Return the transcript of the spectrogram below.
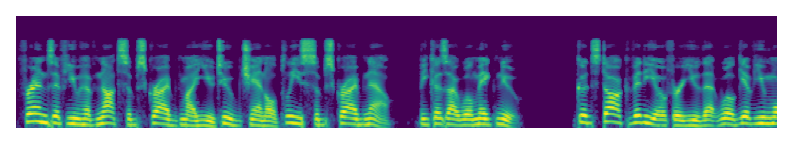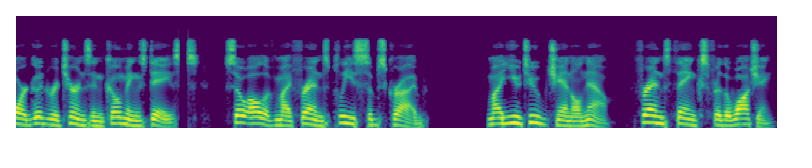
Friends if you have not subscribed my YouTube channel please subscribe now, because I will make new good stock video for you that will give you more good returns in Comings days, so all of my friends please subscribe my YouTube channel now. Friends thanks for the watching.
